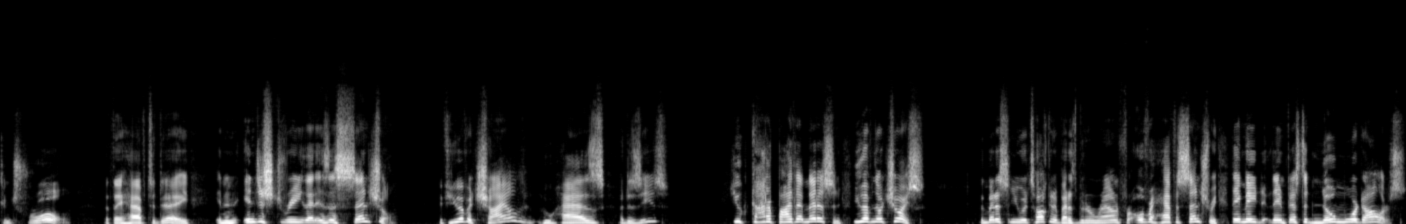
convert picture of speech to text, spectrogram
control that they have today in an industry that is essential. If you have a child who has a disease, you got to buy that medicine. You have no choice. The medicine you were talking about has been around for over half a century. They made they invested no more dollars.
